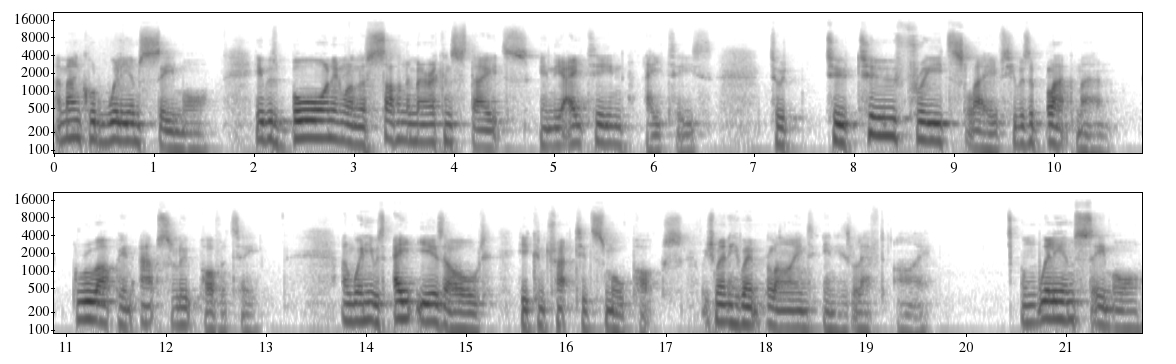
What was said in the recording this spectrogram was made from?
a man called William Seymour. He was born in one of the southern American states in the 1880s to, to two freed slaves. He was a black man, grew up in absolute poverty. And when he was eight years old, he contracted smallpox, which meant he went blind in his left eye. And William Seymour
